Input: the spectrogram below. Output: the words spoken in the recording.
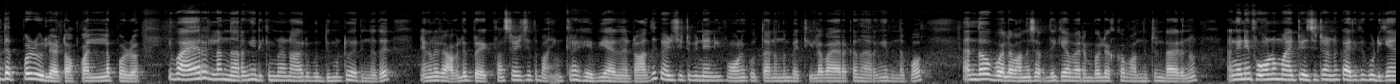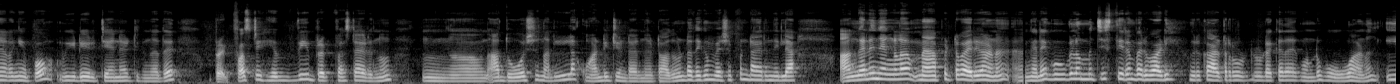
അതെപ്പോഴും ഇല്ല കേട്ടോ വല്ലപ്പോഴും. ഈ വയറെല്ലാം നിറഞ്ഞിരിക്കുമ്പോഴാണ് ആ ഒരു ബുദ്ധിമുട്ട് വരുന്നത്. ഞങ്ങൾ രാവിലെ ബ്രേക്ക്ഫാസ്റ്റ് കഴിച്ചത് ഭയങ്കര ഹെവി ആയിരുന്നു കേട്ടോ. അത് കഴിച്ചിട്ട് പിന്നെ എനിക്ക് ഫോണിൽ കുത്താനൊന്നും പറ്റിയില്ല. വയറൊക്കെ നിറഞ്ഞിരുന്നപ്പോൾ എന്തോ പോലെ വന്ന് ശബ്ദിക്കാൻ വരുമ്പോഴൊക്കെ വന്നിട്ടുണ്ടായിരുന്നു. അങ്ങനെ ഫോൺ മാറ്റി വെച്ചിട്ടാണ് കരിക്ക് കുടിക്കാൻ ഇറങ്ങിയപ്പോൾ വീഡിയോ എഡിറ്റ് ചെയ്യാനായിട്ടിരുന്നത്. ബ്രേക്ക്ഫാസ്റ്റ് ഹെവി ബ്രേക്ക്ഫാസ്റ്റ് ആയിരുന്നു. ആ ദോശ നല്ല ക്വാണ്ടിറ്റി ഉണ്ടായിരുന്നു കേട്ടോ. അതുകൊണ്ട് അധികം വിശപ്പുണ്ടായിരുന്നില്ല. അങ്ങനെ ഞങ്ങൾ മാപ്പിട്ട് വരികയാണ് അങ്ങനെ ഗൂഗിൾ അമ്മച്ചി സ്ഥിരം പരിപാടി ഒരു കാട്ടർ റോഡിലൂടെയൊക്കെ അത് കൊണ്ടുപോവുകയാണ് ഈ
